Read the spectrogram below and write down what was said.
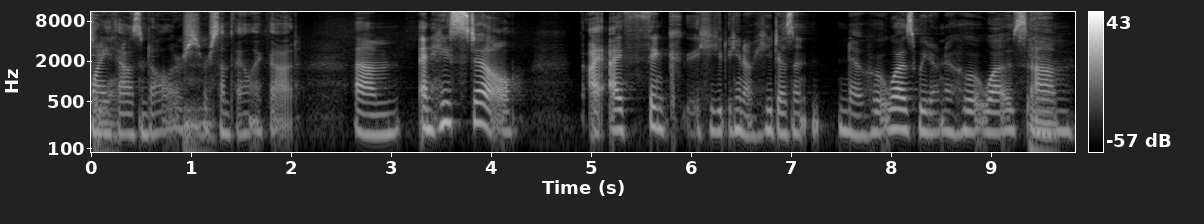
a lot. $20,000 or something like that. Um, and he still I, I think he, you know, he doesn't know who it was. We don't know who it was. Um,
